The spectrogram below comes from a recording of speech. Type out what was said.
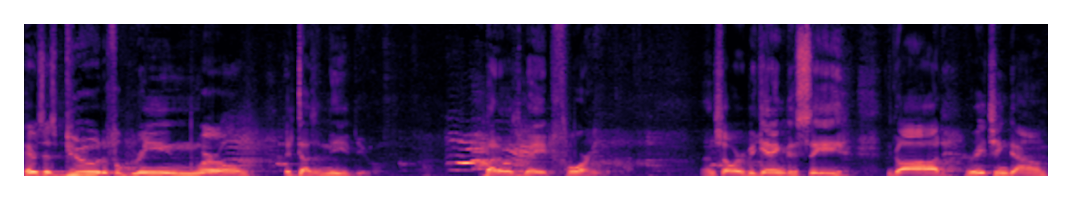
here's this beautiful green world. It doesn't need you, but it was made for you. And so we're beginning to see God reaching down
